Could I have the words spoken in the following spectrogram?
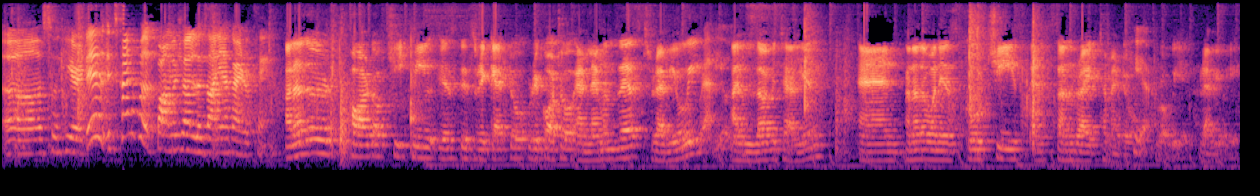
Uh, so here it is. It's kind of a parmesan lasagna kind of thing. Another part of cheat meal is this ricotta, ricotta and lemon zest ravioli. Raviolis. I love Italian. And another one is goat cheese and sun-dried tomato Here. ravioli. ravioli.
